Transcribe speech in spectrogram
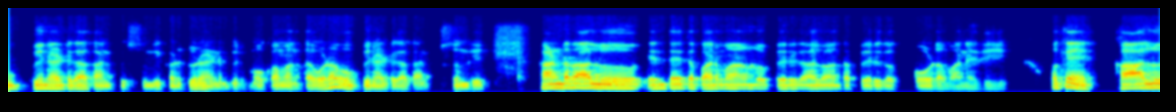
ఉబ్బినట్టుగా కనిపిస్తుంది. ఇక్కడ చూడండి మీరు ముఖం అంతా కూడా ఉబ్బినట్టుగా కనిపిస్తుంది. కండరాలు ఎంతైతే పరిమాణంలో పెరగాలో అంత పెరగకపోవడం అనేది ఓకే కాళ్ళు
